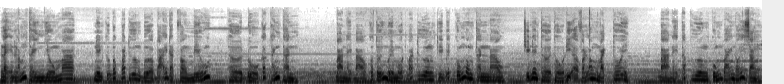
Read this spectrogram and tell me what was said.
lại lắm thầy nhiều ma nên cứ bốc bát hương bừa bãi đặt vào miếu, thờ đủ các thánh thần. Bà này bảo có tới 11 bát hương thì biết cúng ông thần nào, chỉ nên thờ thổ địa và long mạch thôi. Bà này thắp hương cúng bái nói rằng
